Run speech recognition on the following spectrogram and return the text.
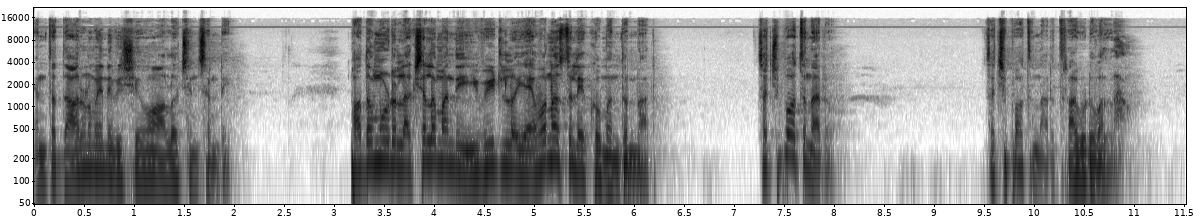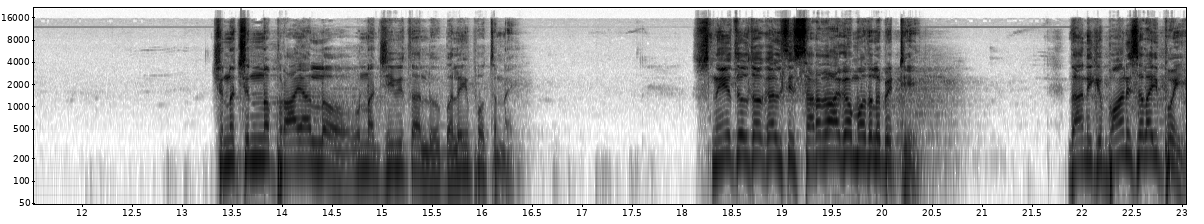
ఎంత దారుణమైన విషయమో ఆలోచించండి. పదమూడు లక్షల మంది ఈ వీటిలో యవనస్తులు ఎక్కువ మంది ఉన్నారు. చచ్చిపోతున్నారు. చచ్చిపోతున్నారు త్రాగుడు వల్ల. చిన్న చిన్న ప్రాయాల్లో ఉన్న జీవితాలు బలైపోతున్నాయి. స్నేహితులతో కలిసి సరదాగా మొదలుపెట్టి దానికి బానిసలైపోయి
